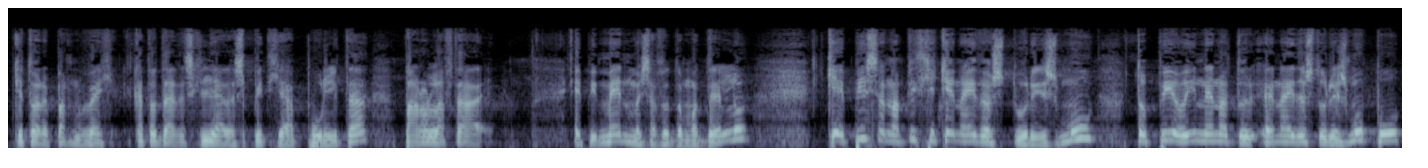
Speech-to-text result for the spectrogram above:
Και τώρα υπάρχουν εκατοντάδες χιλιάδες σπίτια απόλυτα. Παρ' όλα αυτά επιμένουμε σε αυτό το μοντέλο και επίσης αναπτύχθηκε και ένα είδος τουρισμού το οποίο είναι ένα, ένα είδος τουρισμού που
